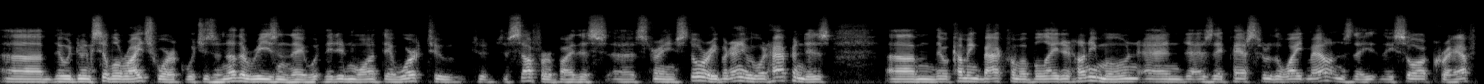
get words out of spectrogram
uh, they were doing civil rights work, which is another reason they w- they didn't want their work to to, to suffer by this uh, strange story. But anyway, what happened is. Um, they were coming back from a belated honeymoon, and as they passed through the White Mountains, they they saw a craft.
